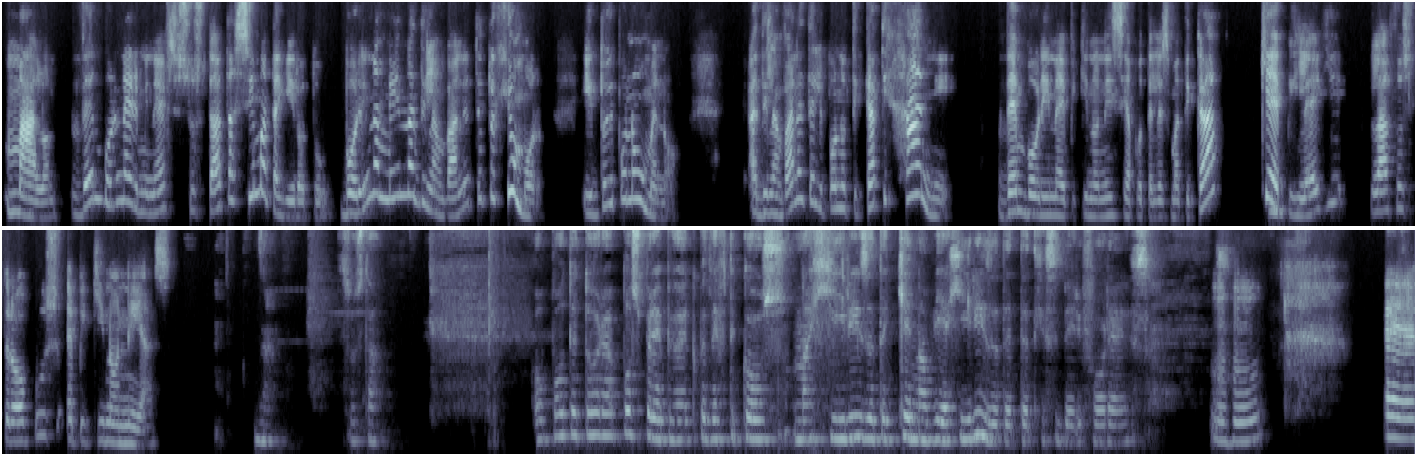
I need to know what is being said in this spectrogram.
Μάλλον δεν μπορεί να ερμηνεύσει σωστά τα σήματα γύρω του. Μπορεί να μην αντιλαμβάνεται το χιούμορ ή το υπονοούμενο. Αντιλαμβάνεται λοιπόν ότι κάτι χάνει. Δεν μπορεί να επικοινωνήσει αποτελεσματικά και επιλέγει λάθος τρόπους επικοινωνίας. Ναι, σωστά. Οπότε τώρα πώς πρέπει ο εκπαιδευτικός να χειρίζεται και να διαχειρίζεται τέτοιες συμπεριφορές; Ε,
